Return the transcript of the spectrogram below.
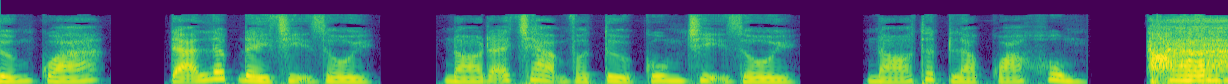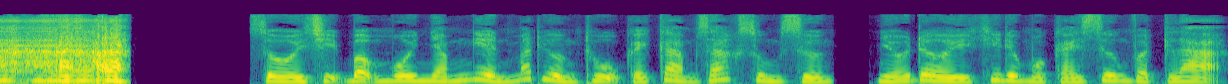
sướng quá đã lấp đầy chị rồi nó đã chạm vào tử cung chị rồi nó thật là quá khủng. Rồi chị bậm môi nhắm nghiền mắt hưởng thụ cái cảm giác sung sướng nhớ đời khi được một cái dương vật lạ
